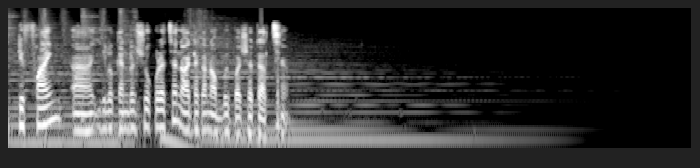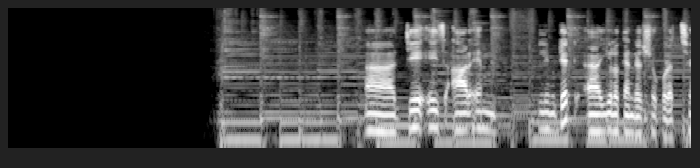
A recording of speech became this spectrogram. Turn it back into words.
একটি ফাইন ইয়েলো ক্যান্ডেল শো করেছে, নয় টাকা নব্বই পয়সাটা আছে। J H R M limited yellow candle show করেছে।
